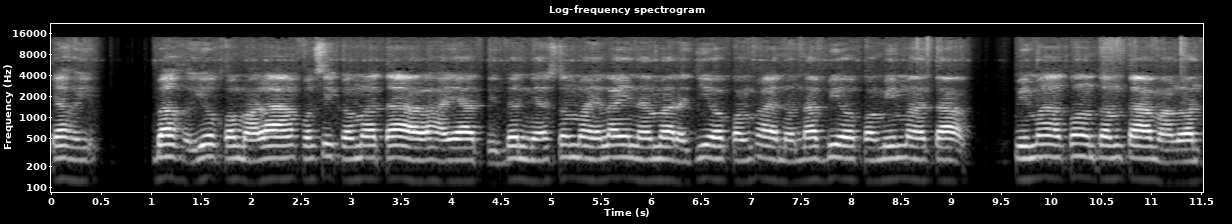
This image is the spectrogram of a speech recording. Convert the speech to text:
yahyu baghyukum ala anfusikum matal hayati dunya summa ilaina marji'ukum fa nunabbi'ukum bima ta bima kuntum ta'malun.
